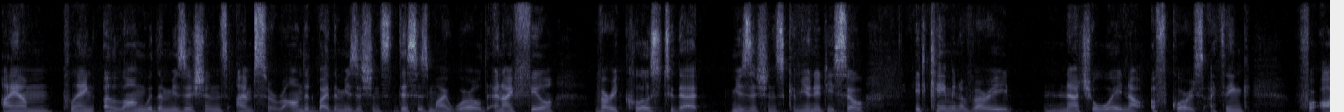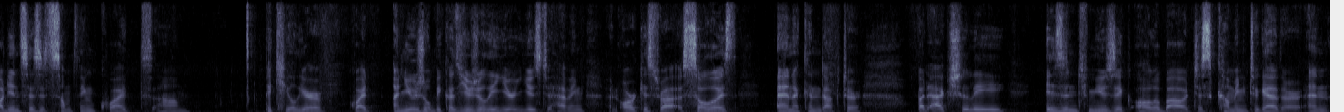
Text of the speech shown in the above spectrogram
I am playing along with the musicians. I'm surrounded by the musicians. This is my world, and I feel very close to that musicians community. So it came in a very natural way. Now, of course, I think for audiences, it's something quite um, peculiar, quite unusual, because usually you're used to having an orchestra, a soloist, and a conductor. But actually, isn't music all about just coming together? And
